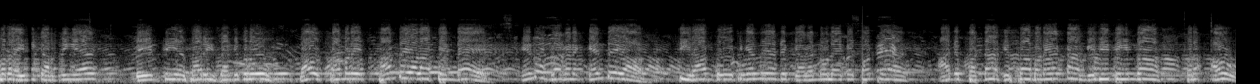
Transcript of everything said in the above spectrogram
ਵਧਾਈ ਵੀ ਕਰਨੀ ਹੈ ਬੇਨਤੀ ਹੈ ਸਾਰੀ ਸੰਗਤ ਨੂੰ। ਲਓ, ਸਾਹਮਣੇ ਸਾਂਢੇ ਵਾਲਾ ਪਿੰਡ ਹੈ। ਇਹਨੂੰ ਗਗਨ ਕਹਿੰਦੇ ਆ। ਧੀਰਾ ਕੋਟ ਕਹਿੰਦੇ ਆ, ਅੱਜ ਗਗਨ ਨੂੰ ਲੈ ਕੇ ਪਹੁੰਚਿਆ ਅੱਜ ਵੱਡਾ ਹਿੱਸਾ ਬਣਿਆ ਢਾਂਗੇ ਦੀ ਟੀਮ ਦਾ। ਪਰ ਆਓ।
